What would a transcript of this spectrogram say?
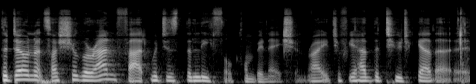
the donuts are sugar and fat, which is the lethal combination, right? If you had the two together, it's,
